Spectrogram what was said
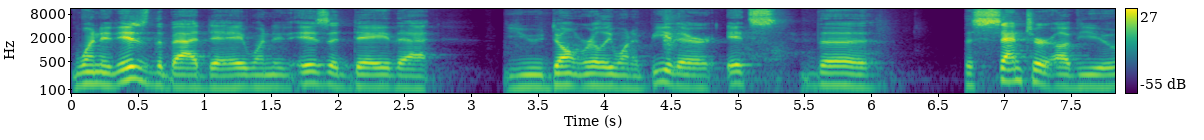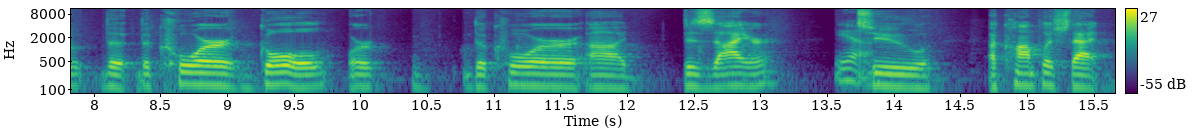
when it is the bad day, when it is a day that you don't really want to be there, it's the the center of you, the the core goal or the core uh, desire Yeah. to accomplish that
